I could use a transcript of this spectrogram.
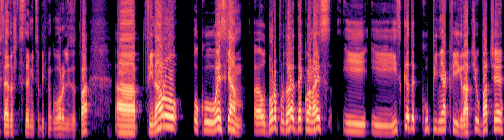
следващата седмица бихме говорили за това. А, финално около Уест Хем отбора продаде Деклан Райс и, и иска да купи някакви играчи, обаче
